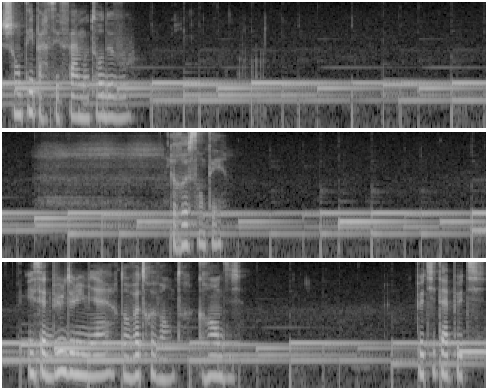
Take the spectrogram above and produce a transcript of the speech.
chantés par ces femmes autour de vous. Ressentez. Et cette bulle de lumière dans votre ventre grandit petit à petit.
